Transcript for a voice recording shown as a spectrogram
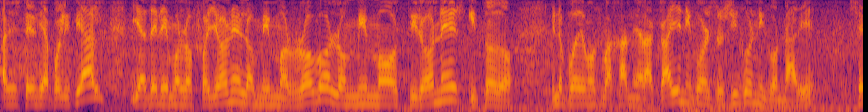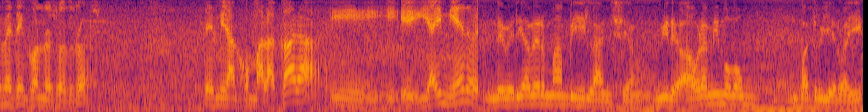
asistencia policial, ya tenemos los follones, los mismos robos, los mismos tirones y todo. Y no podemos bajar ni a la calle, ni con nuestros hijos, ni con nadie. Se meten con nosotros. Te miran con mala cara y, hay miedo. Debería haber más vigilancia. Mire, ahora mismo va un, patrullero ahí.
